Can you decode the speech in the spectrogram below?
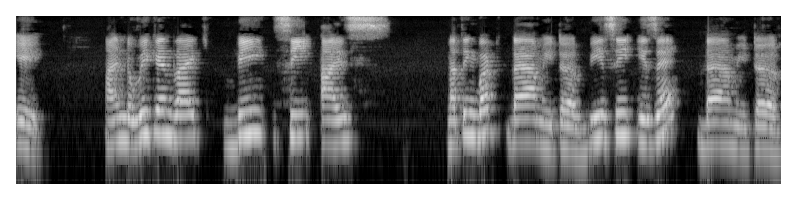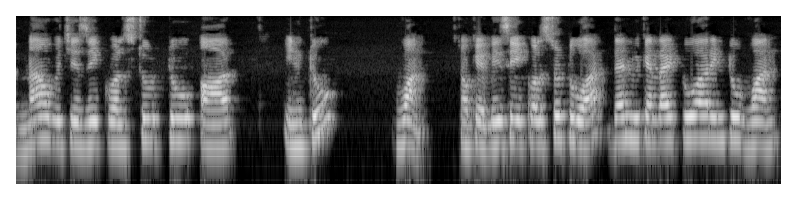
a. And we can write bc ice nothing but diameter. Bc is a diameter. Now which is equals to 2r into 1 okay bc equals to 2r then we can write 2r into 1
